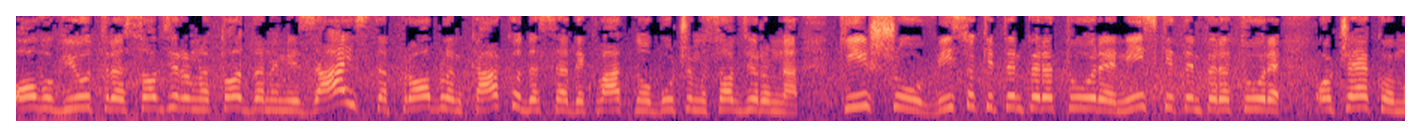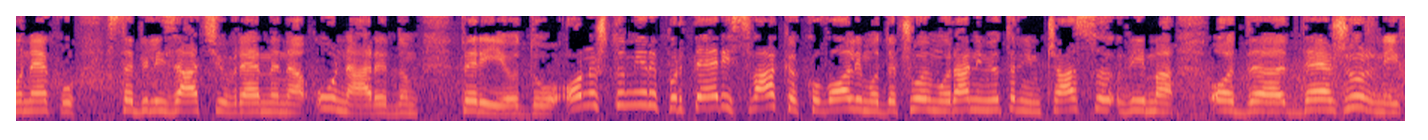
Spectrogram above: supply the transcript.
ovog jutra s obzirom na to da nam je zaista problem kako da se adekvatno obučemo s obzirom na kišu, visoke temperature, niske temperature. Očekujemo neku stabilizaciju vremena u narednom periodu. Ono što mi reporteri svakako volimo da čujemo u ranim jutarnjim časovima od dežurnih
